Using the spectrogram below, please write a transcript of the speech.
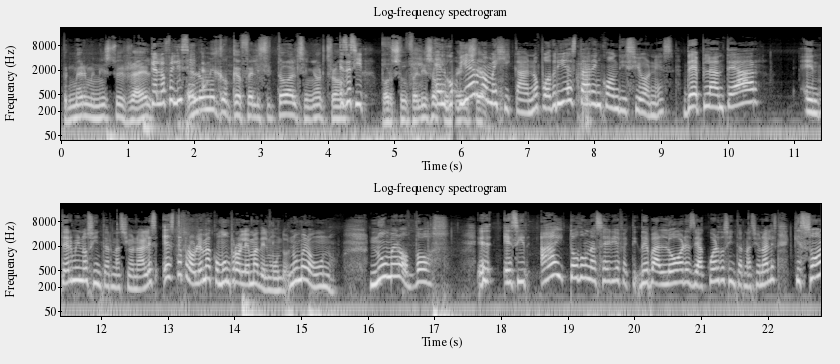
primer ministro de Israel. Que lo felicita. El único que felicitó al señor Trump. Es decir, por su feliz el gobierno mexicano podría estar en condiciones de plantear en términos internacionales este problema como un problema del mundo, número uno. Número dos, es, decir, hay toda una serie de valores, de acuerdos internacionales que son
